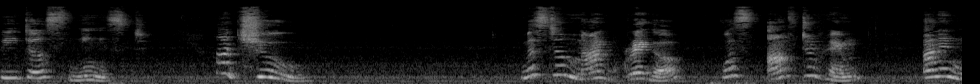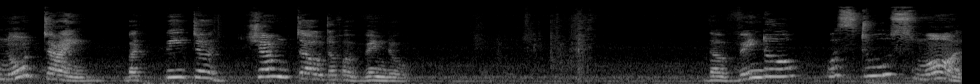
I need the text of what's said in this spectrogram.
Peter sneezed. Achoo! Mr. McGregor was after him and in no time but Peter jumped out of a window. The window was too small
